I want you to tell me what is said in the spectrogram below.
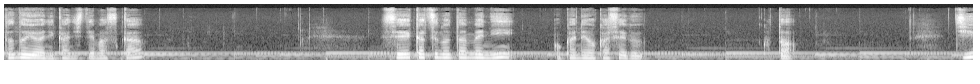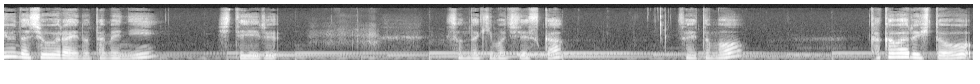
どのように感じてますか？生活のためにお金を稼ぐこと。自由な将来のためにしている。そんな気持ちですか？それとも関わる人を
